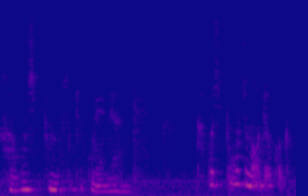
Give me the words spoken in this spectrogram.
가고 싶은 곳은 조금 애매한데. 가고 싶은 거좀 어려울 것 같고.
